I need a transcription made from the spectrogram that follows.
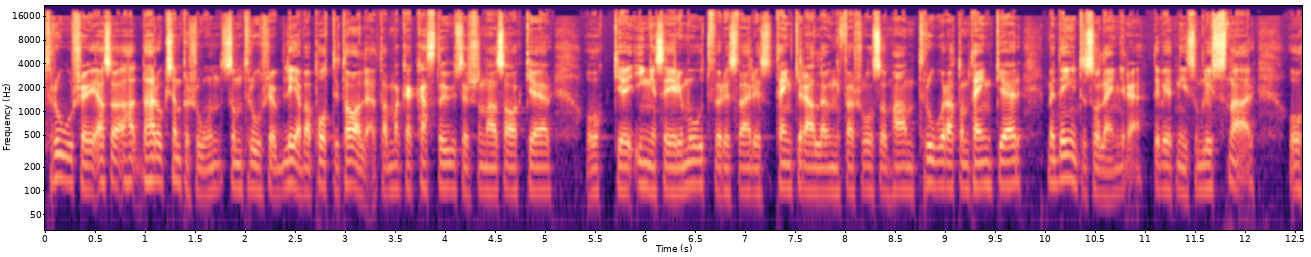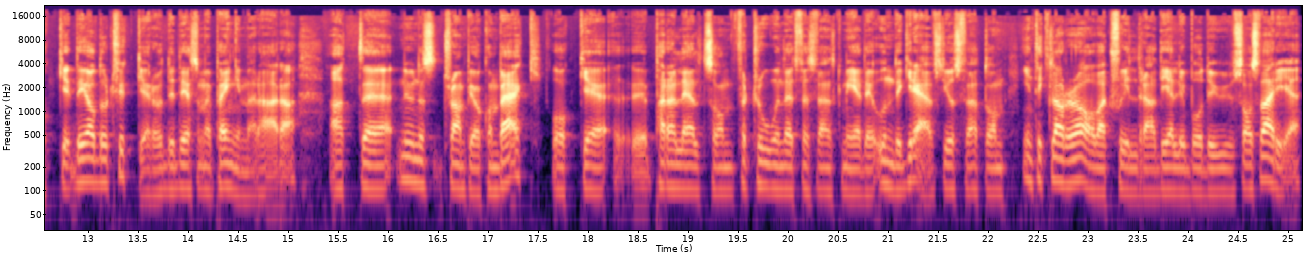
tror sig, alltså det här är också en person som tror sig leva på 80-talet, att man kan kasta ut sig sådana saker och eh, ingen säger emot för i Sverige så tänker alla ungefär så som han tror att de tänker, men det är ju inte så längre, det vet ni som lyssnar. Och det jag då tycker, och det är det som är poängen med det här, att eh, nu när Trump gör comeback och eh, eh parallellt som förtroendet för svensk media undergrävs just för att de inte klarar av att skildra, det gäller ju både USA och Sverige,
